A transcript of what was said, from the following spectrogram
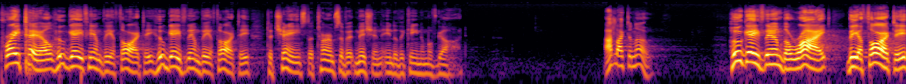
Pray tell who gave him the authority, who gave them the authority to change the terms of admission into the kingdom of God? I'd like to know. Who gave them the right, the authority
